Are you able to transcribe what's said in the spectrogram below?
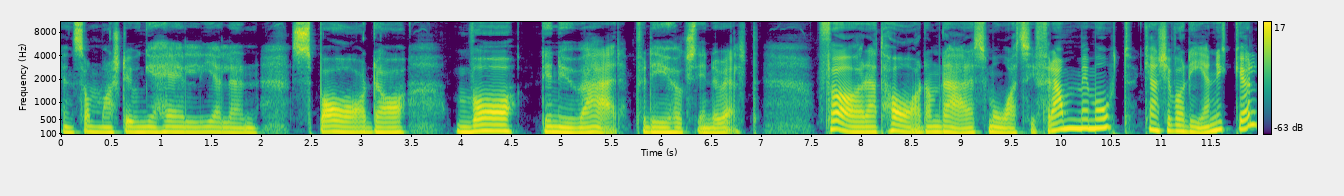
en sommarstugehelg eller en spadag. Vad det nu är, för det är ju högst individuellt. för att ha de där små att se fram emot. Kanske var det en nyckel.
